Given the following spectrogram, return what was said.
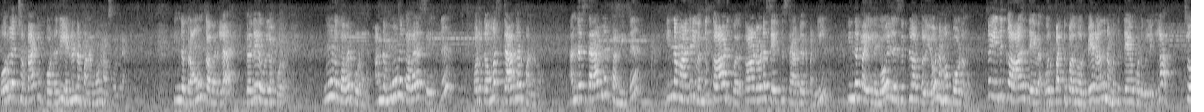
ஒரு லட்சம் பேக்கெட் போட்டது என்னென்ன பண்ணணும்னு நான் சொல்கிறேன் இந்த ப்ரௌன் கவரில் விதைய உள்ளே போடணும். மூணு கவர் போடணும். அந்த மூணு கவரை சேர்த்து ஒருத்தவங்க ஸ்டாப்லர் பண்ணணும். அந்த ஸ்டாப்லர் பண்ணிவிட்டு இந்த மாதிரி வந்து கார்டு கார்டோட சேர்த்து ஸ்டாப்லர் பண்ணி இந்த பையிலையோ இல்லை ஜிப்லாக்களையோ நம்ம போடணும். ஸோ இதுக்கு ஆள் தேவை. ஒரு பத்து பதினோரு பேராவது நமக்கு தேவைப்படும் இல்லைங்களா? ஸோ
